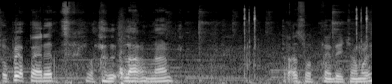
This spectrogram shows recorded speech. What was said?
सोप्या पायऱ्यात लहान लहान. त्रास होत नाही त्याच्यामुळे.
